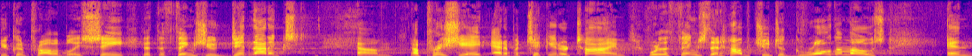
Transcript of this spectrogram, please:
you can probably see that the things you did not ex- um, appreciate at a particular time were the things that helped you to grow the most. And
